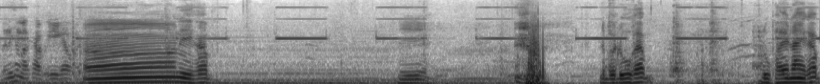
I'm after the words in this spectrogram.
อันนี้มาขับเองครับอ๋อนี่ครับ นี่เดี๋ยวมาดูครับ ดูภายในครับ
